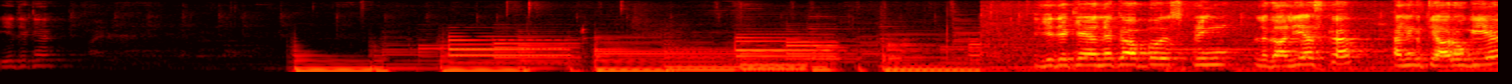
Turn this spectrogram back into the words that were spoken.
ये देखें। ये देखें, यानी का अब स्प्रिंग लगा लिया इसका, यानी कि तैयार हो गई है।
